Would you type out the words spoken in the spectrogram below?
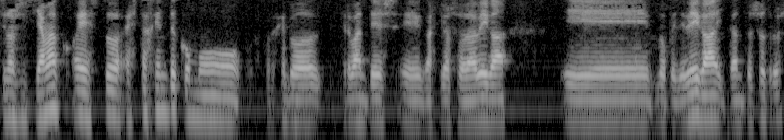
se nos llama esto, a esta gente como, por ejemplo, Cervantes, eh, García de la Vega, eh, López de Vega y tantos otros,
